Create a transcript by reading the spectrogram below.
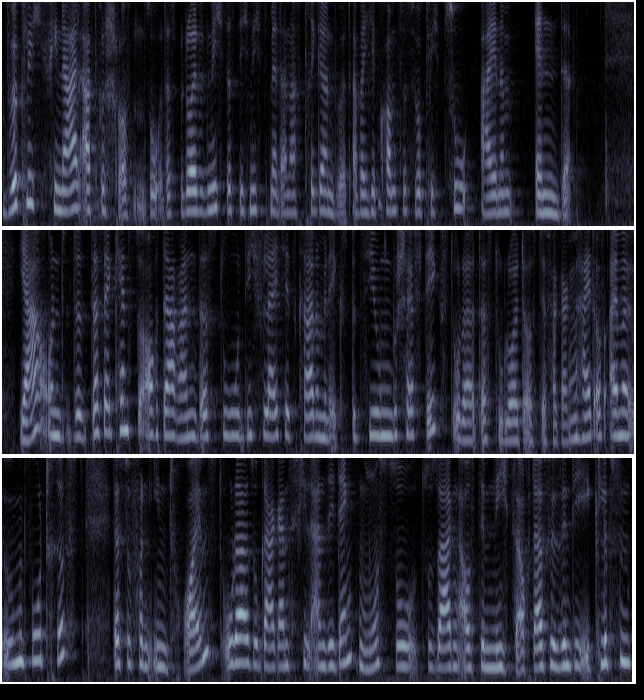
Wirklich final abgeschlossen. So, das bedeutet nicht, dass dich nichts mehr danach triggern wird, aber hier kommt es wirklich zu einem Ende. Ja, und das erkennst du auch daran, dass du dich vielleicht jetzt gerade mit Ex-Beziehungen beschäftigst oder dass du Leute aus der Vergangenheit auf einmal irgendwo triffst, dass du von ihnen träumst oder sogar ganz viel an sie denken musst, sozusagen aus dem Nichts. Auch dafür sind die Eklipsen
